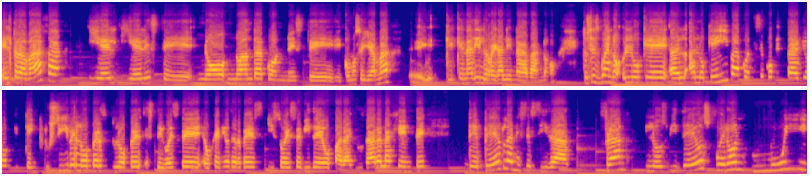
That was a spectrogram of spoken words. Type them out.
Él trabaja y él y él este no no anda con este ¿cómo se llama? Eh, que, nadie le regale nada, ¿no? Entonces, bueno, lo que a, lo que iba con ese comentario, que, inclusive López, López, este, este Eugenio Derbez hizo ese video para ayudar a la gente, de ver la necesidad. Frank, los videos fueron muy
